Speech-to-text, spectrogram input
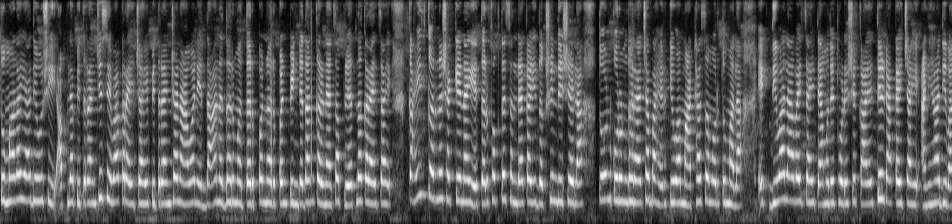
तुम्हाला या दिवशी आपल्या पितरांची सेवा करायची आहे. पितरांच्या नावाने दान धर्म तर्पण अर्पण पिंडदान करण्याचा प्रयत्न करायचा आहे. काहीच करणं शक्य नाही आहे तर फक्त संध्याकाळी दक्षिण दिशेला तोंड करून घराच्या बाहेर किंवा माठासमोर तुम्हाला एक दिवा लावायचा आहे. त्यामध्ये थोडेसे काळे तीळ टाकायचे आहे आणि हा दिवा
